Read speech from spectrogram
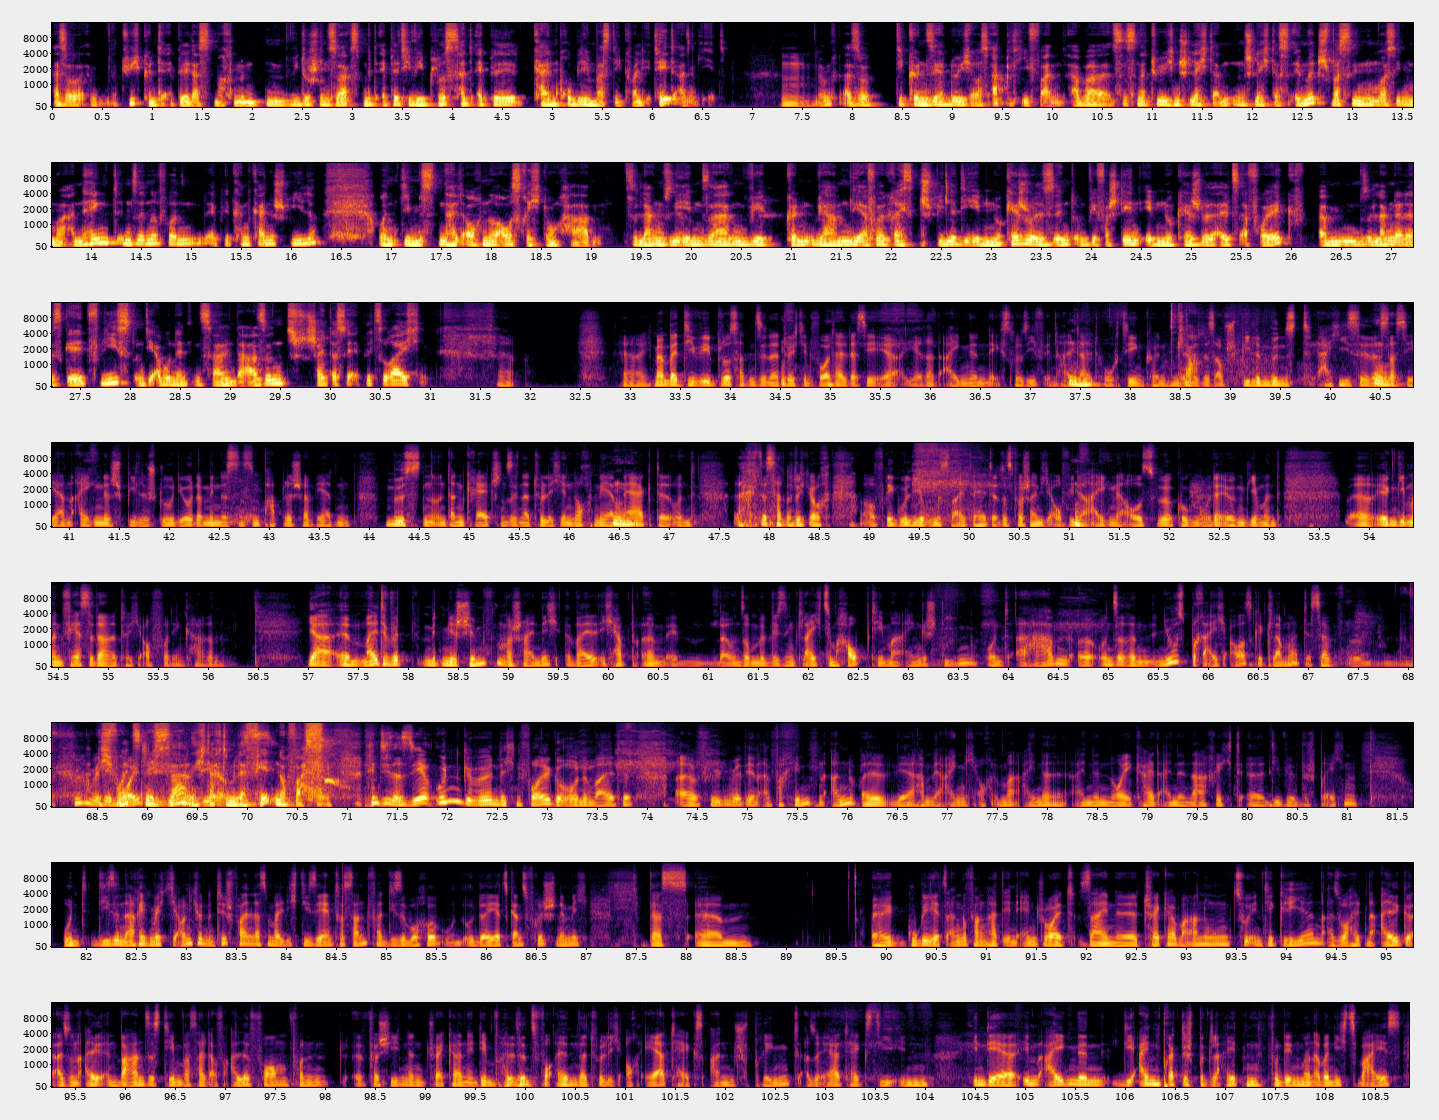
Also natürlich könnte Apple das machen. Und wie du schon sagst, mit Apple TV Plus hat Apple kein Problem, was die Qualität angeht. Hm. Ne? Also die können sie ja durchaus abliefern, aber es ist natürlich ein, schlechter, ein schlechtes Image, was sie, was sie nun mal anhängt im Sinne von Apple kann keine Spiele und die müssten halt auch nur Ausrichtung haben. Solange sie ja. eben sagen, wir können, wir haben die erfolgreichsten Spiele, die eben nur Casual sind und wir verstehen eben nur Casual als Erfolg, ähm, solange da das Geld fließt und die Abonnentenzahlen da sind, scheint das ja Apple zu reichen. Ja. Ich meine, bei TV Plus hatten sie natürlich den Vorteil, dass sie eher ihre eigenen Exklusivinhalte mhm. halt hochziehen könnten. Klar. Wenn du das auf Spiele münzt, ja, hieße das, mhm. dass sie ja ein eigenes Spielestudio oder mindestens ein Publisher werden müssten und dann grätschen sie natürlich in noch mehr mhm. Märkte und das hat natürlich auch auf Regulierungsseite hätte das wahrscheinlich auch wieder eigene Auswirkungen oder irgendjemand, äh, irgendjemand fährst du da natürlich auch vor den Karren. Ja, äh, Malte wird mit mir schimpfen wahrscheinlich, weil ich habe ähm, bei unserem, wir sind gleich zum Hauptthema eingestiegen und haben äh, unseren Newsbereich ausgeklammert. Deshalb äh, fügen wir ich den heute. Ich wollte es nicht sagen, ich dachte mir, da fehlt noch was. In dieser sehr ungewöhnlichen Folge ohne Malte äh, fügen wir den einfach hinten an, weil wir haben ja eigentlich auch immer eine, eine Neuigkeit, eine Nachricht, äh, die wir besprechen. Und diese Nachricht möchte ich auch nicht unter den Tisch fallen lassen, weil ich die sehr interessant fand diese Woche und, und jetzt ganz frisch, nämlich, dass ähm, äh, Google jetzt angefangen hat, in Android seine Tracker-Warnungen zu integrieren, also halt eine Alge, also ein, ein Warnsystem, was halt auf alle Formen von äh, verschiedenen Trackern, in dem Fall sind es vor allem natürlich auch AirTags anspringt, also AirTags, die in in der, im eigenen, die einen praktisch begleiten, von denen man aber nichts weiß.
